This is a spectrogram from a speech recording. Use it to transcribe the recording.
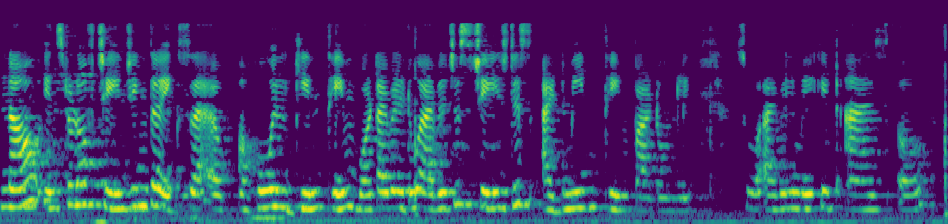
Now instead of changing the uh, whole gin theme what i will do i will just change this admin theme part only. So i will make it as a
